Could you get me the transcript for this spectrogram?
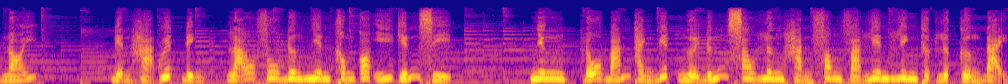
nói. Điện hạ quyết định, lão phu đương nhiên không có ý kiến gì. Nhưng, Đỗ Bán Thành biết người đứng sau lưng Hàn Phong và Liên Linh thực lực cường đại,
